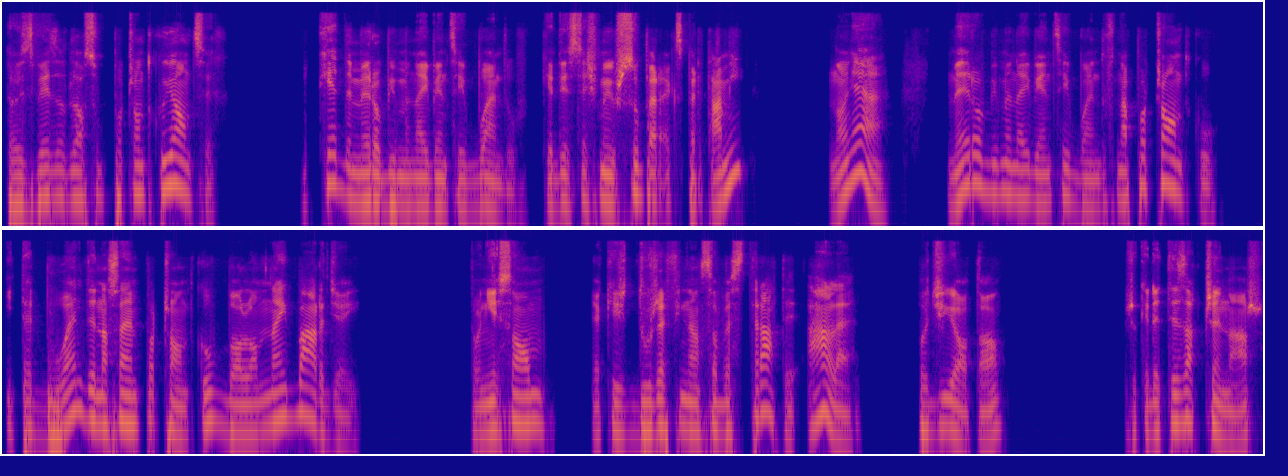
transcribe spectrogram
To jest wiedza dla osób początkujących. Kiedy my robimy najwięcej błędów? Kiedy jesteśmy już super ekspertami? No nie. My robimy najwięcej błędów na początku. I te błędy na samym początku bolą najbardziej. To nie są jakieś duże finansowe straty, ale chodzi o to, że kiedy ty zaczynasz,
